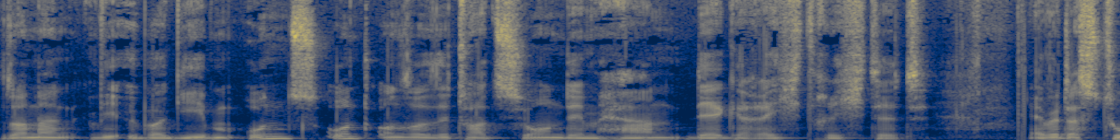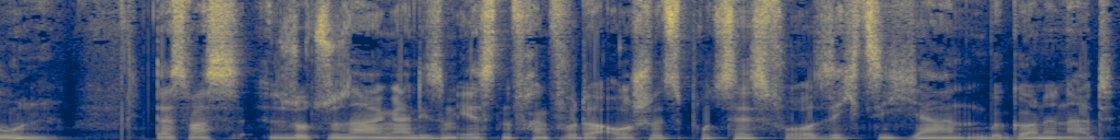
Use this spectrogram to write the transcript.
sondern wir übergeben uns und unsere Situation dem Herrn, der gerecht richtet. Er wird das tun. Das, was sozusagen an diesem ersten Frankfurter Auschwitz-Prozess vor 60 Jahren begonnen hat,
